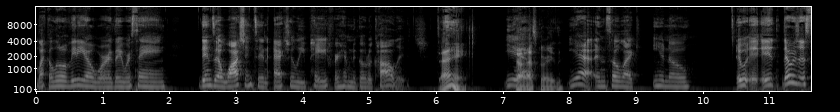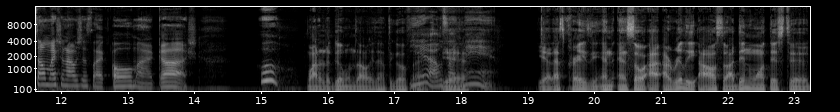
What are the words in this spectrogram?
like a little video where they were saying Denzel Washington actually paid for him to go to college. Dang. Yeah. Yeah, that's crazy. yeah. And so, like, you know, it, it, it, there was just so much, and I was just like, oh my gosh. Whew. Why do the good ones always have to go fast? Yeah. I was like, man. Yeah, that's crazy. And and so I, I really I also I didn't want this to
